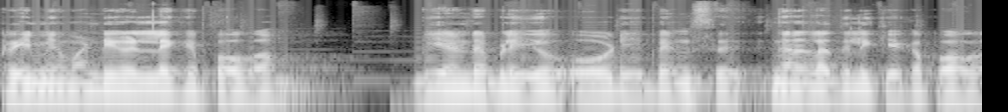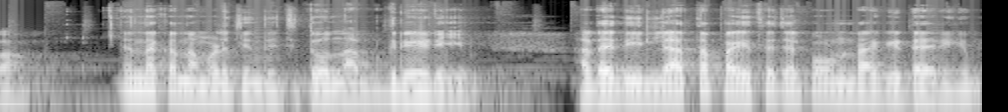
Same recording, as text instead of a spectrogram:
പ്രീമിയം വണ്ടികളിലേക്ക് പോകാം. B M W Audi Benz ഇങ്ങനെയുള്ള ഇതിലേക്കൊക്കെ പോകാം. എന്നൊക്കെ നമ്മൾ ചിന്തിച്ചിട്ട് ഒന്ന് അപ്ഗ്രേഡ് ചെയ്യും. അതായത് ഇല്ലാത്ത പൈസ ചിലപ്പോൾ ഉണ്ടാക്കിയിട്ടായിരിക്കും.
